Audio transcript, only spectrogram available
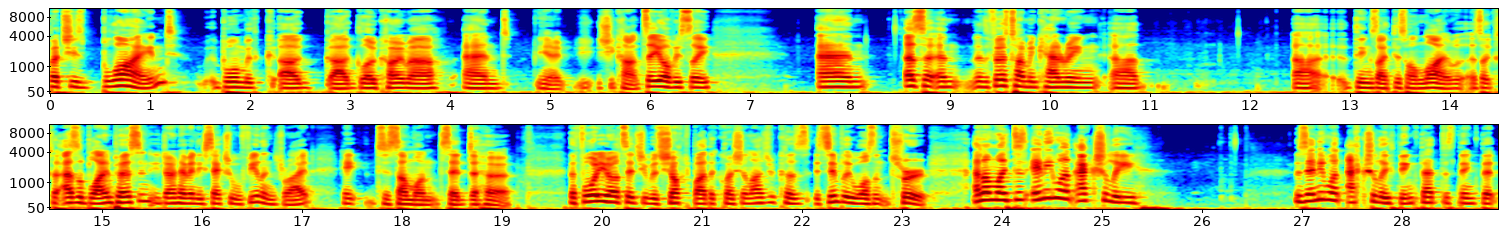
but she's blind, born with uh, uh, glaucoma, and you know she can't see, obviously. And as a, and the first time encountering uh, uh, things like this online, it's like so as a blind person, you don't have any sexual feelings, right? He to someone said to her. The 40 year old said she was shocked by the question largely because it simply wasn't true. And I'm like, does anyone actually. Does anyone actually think that? To think that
